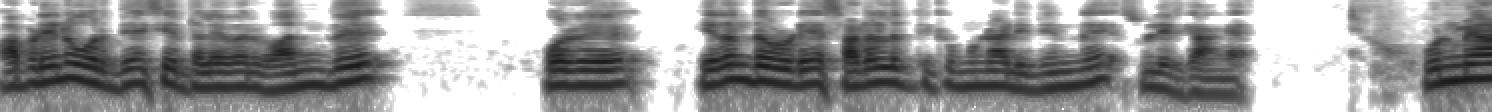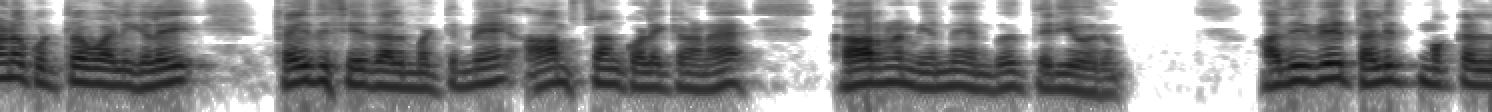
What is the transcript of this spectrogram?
அப்படின்னு ஒரு தேசிய தலைவர் வந்து ஒரு இறந்தவருடைய சடலத்துக்கு முன்னாடி நின்று சொல்லியிருக்காங்க. உண்மையான குற்றவாளிகளை கைது செய்தால் மட்டுமே ஆம்ஸ்டாங் கொலைக்கான காரணம் என்ன என்பது தெரிய வரும் அதுவே தலித் மக்கள்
